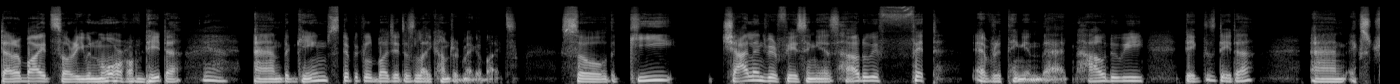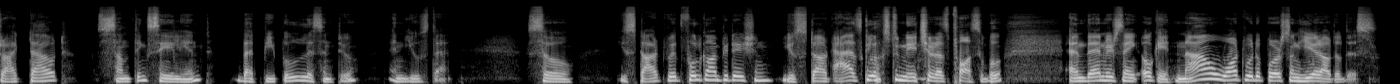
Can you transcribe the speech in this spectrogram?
terabytes or even more of data. Yeah. And the game's typical budget is like 100 megabytes. So the key challenge we're facing is how do we fit everything in that? How do we take this data and extract out something salient that people listen to and use that? So you start with full computation, you start as close to nature as possible. And then we're saying, okay, now what would a person hear out of this?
